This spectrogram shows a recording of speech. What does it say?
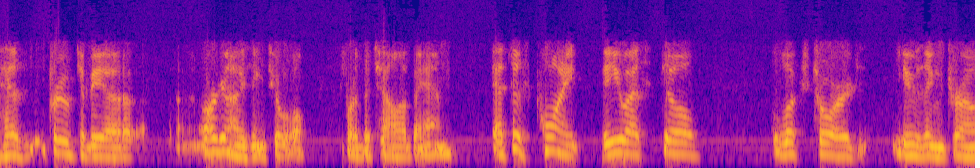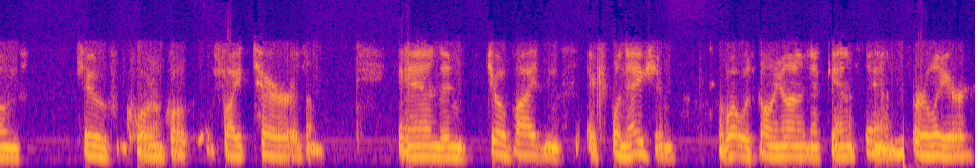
has proved to be a, an organizing tool for the Taliban. At this point, the U.S. still looks toward using drones to quote unquote fight terrorism. And in Joe Biden's explanation of what was going on in Afghanistan earlier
